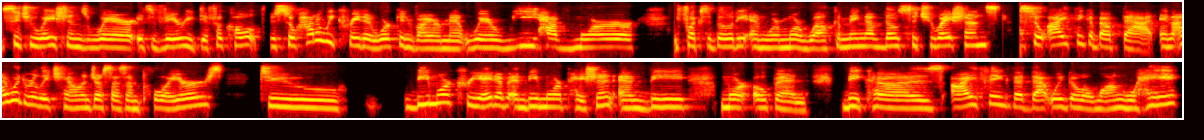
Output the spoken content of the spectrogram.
situations where it's very difficult. So, how do we create a work environment where we have more flexibility and we're more welcoming of those situations? So, I think about that. And I would really challenge us as employers to be more creative and be more patient and be more open because I think that that would go a long way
